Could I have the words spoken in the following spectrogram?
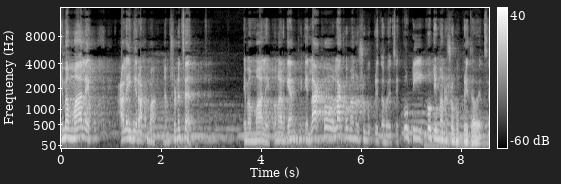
ইমাম মালিক আলাইহি রাহমা, নাম শুনেছেন? ইমাম মালিক, ওনার জ্ঞান থেকে লাখো লাখো মানুষ উপকৃত হয়েছে, কোটি কোটি মানুষ উপকৃত হয়েছে।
